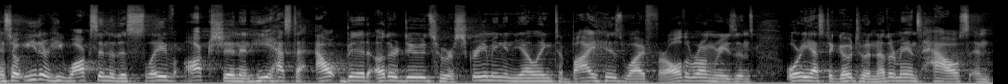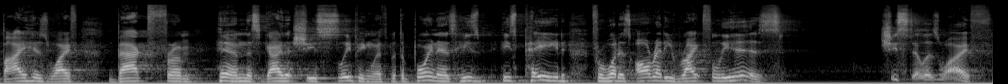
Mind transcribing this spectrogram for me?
And so either he walks into this slave auction and he has to outbid other dudes who are screaming and yelling to buy his wife for all the wrong reasons, or he has to go to another man's house and buy his wife back from him, this guy that she's sleeping with. But the point is, he's, he's paid for what is already rightfully his. She's still his wife.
